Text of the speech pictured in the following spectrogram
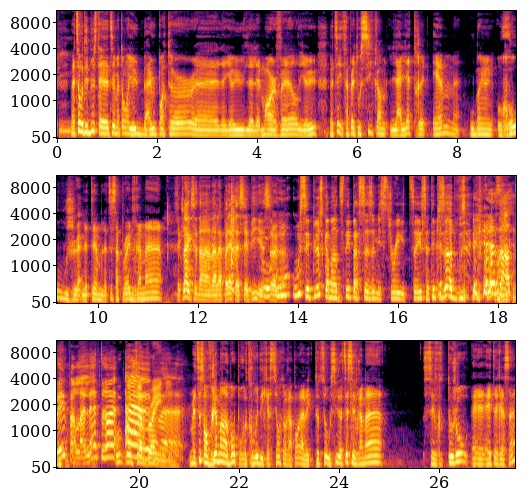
puis... mais tu sais, au début, c'était, tu sais, mettons, il y a eu Harry Potter, euh, il y a eu le, le Marvel, il y a eu. Mais tu sais, ça peut être aussi comme la lettre M ou bien rouge, Ouais. le thème, là. Tu sais, ça peut être vraiment. C'est clair que c'est dans, dans la palette à Sebi, ça, là. ou- ou c'est plus commandité par Sesame Street. tu sais, cet épisode, vous Présenté par la lettre Ou Good Job M. Brain. Mais tu sais, ils sont vraiment bons pour retrouver des questions qui ont rapport avec tout ça aussi, là. Tu sais, c'est vraiment. C'est toujours intéressant.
